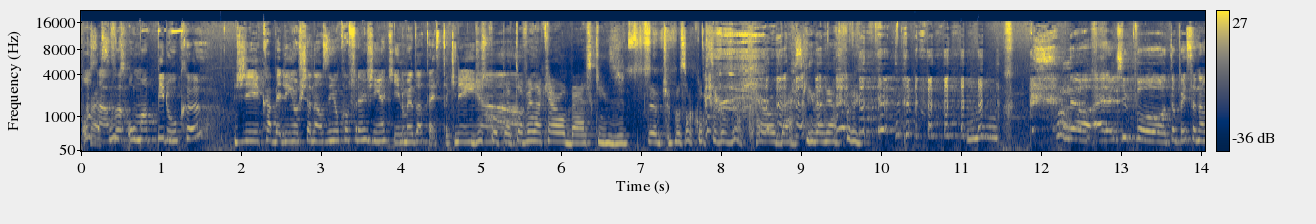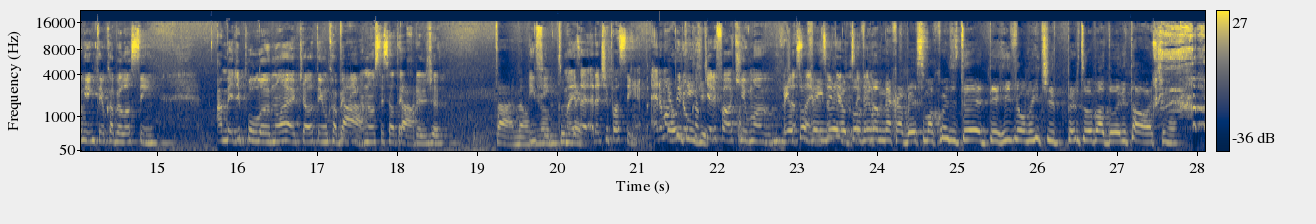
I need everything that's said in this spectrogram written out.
usava Crescent? uma peruca de cabelinho chanelzinho com a franjinha aqui no meio da testa. Que nem Desculpa, a... eu tô vendo a Carol Baskins. de- eu, tipo, eu só consigo ver a Carol Baskin na minha frente. Não, era tipo, tô pensando em alguém que tem o cabelo assim. A Melipula, não é? Que ela tem o cabelinho. Tá, não sei se ela tem tá. a franja. Tá, não, Enfim, não, mas bem. era tipo assim. Era uma Eu peruca entendi. porque ele fala que uma. Eu tô saiu. vendo, eu tô vendo na minha cabeça uma coisa ter- terrivelmente perturbadora e tá ótimo.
